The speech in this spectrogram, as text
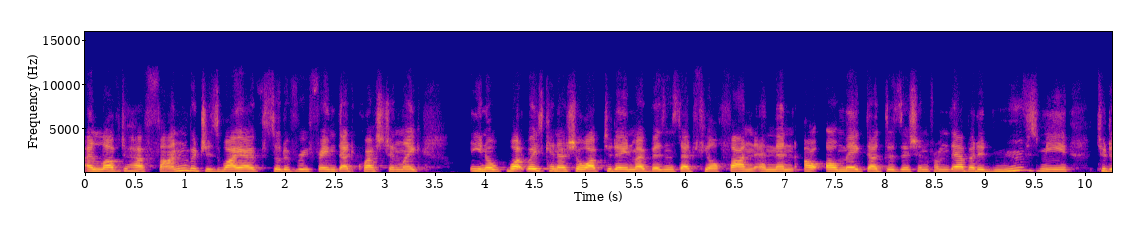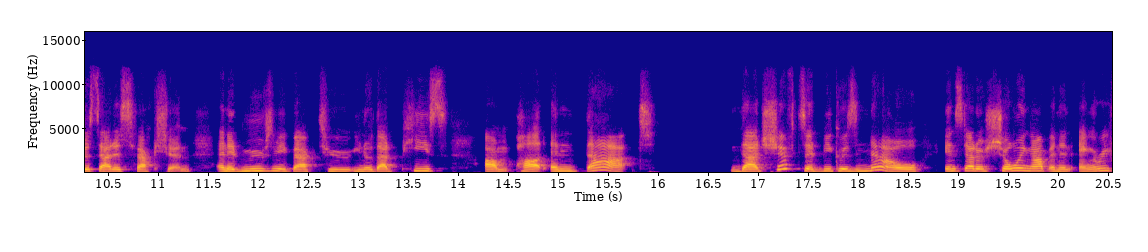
i love to have fun which is why i've sort of reframed that question like you know what ways can i show up today in my business that feel fun and then I'll, I'll, make that decision from there but it moves me to the satisfaction and it moves me back to you know that peace um, part and that that shifts it because now instead of showing up in an angry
